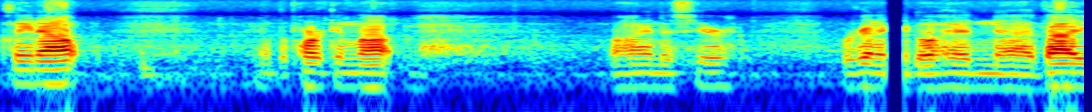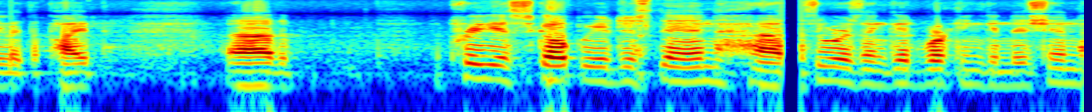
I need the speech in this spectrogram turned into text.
cleanout at the parking lot behind us here. We're going to go ahead and uh, evaluate the pipe. Uh, the, the, previous scope we were just in, uh, sewer is in good working condition.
